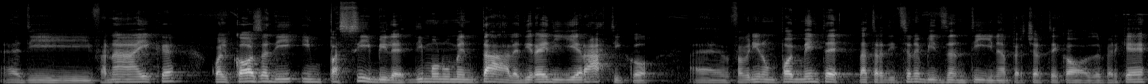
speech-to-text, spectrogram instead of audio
eh, di Van Eyck, qualcosa di impassibile, di monumentale, direi di ieratico. Eh, fa venire un po' in mente la tradizione bizantina per certe cose, perché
